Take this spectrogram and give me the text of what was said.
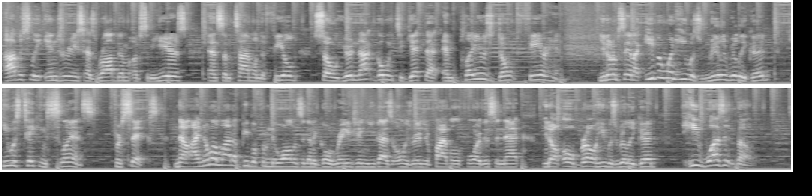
Obviously, injuries has robbed him of some years and some time on the field, so you're not going to get that. And players don't fear him. You know what I'm saying? Like, even when he was really, really good, he was taking slants for six. Now, I know a lot of people from New Orleans are to go raging. You guys are always raging 504, this and that. You know, oh, bro, he was really good. He wasn't, though.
